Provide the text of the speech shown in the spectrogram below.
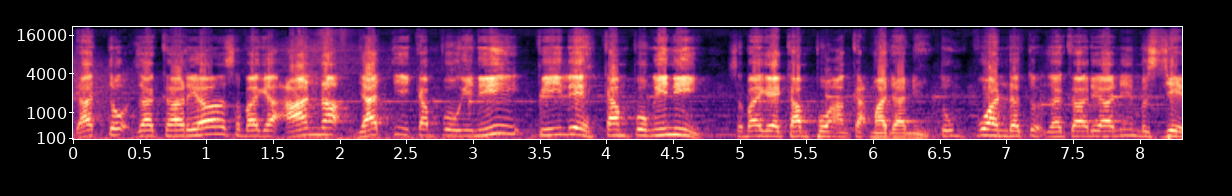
Datuk Zakaria sebagai anak jati kampung ini pilih kampung ini sebagai kampung angkat madani. Tumpuan Datuk Zakaria ni masjid.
